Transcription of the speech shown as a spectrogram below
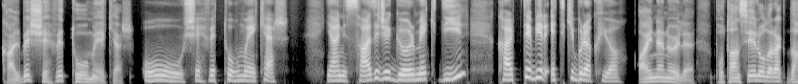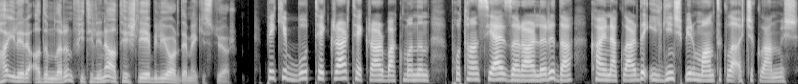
kalbe şehvet tohumu eker. Oo, şehvet tohumu eker. Yani sadece görmek değil, kalpte bir etki bırakıyor. Aynen öyle. Potansiyel olarak daha ileri adımların fitilini ateşleyebiliyor demek istiyor. Peki bu tekrar tekrar bakmanın potansiyel zararları da kaynaklarda ilginç bir mantıkla açıklanmış.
